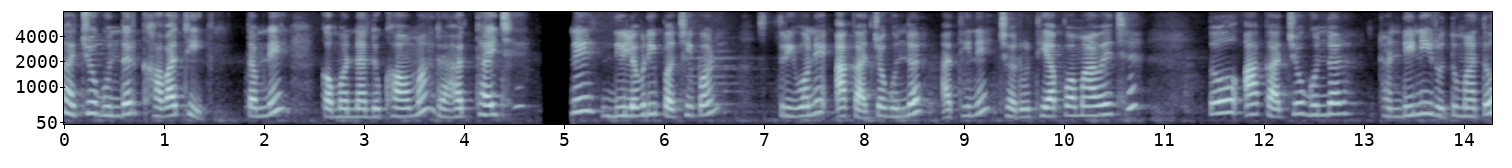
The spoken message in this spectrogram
કાચો ગુંદર ખાવાથી તમને કમરના દુખાવામાં રાહત થાય છે અને ડિલિવરી પછી પણ સ્ત્રીઓને આ કાચો ગુંદર આથીને જરૂરથી આપવામાં આવે છે. તો આ કાચો ગુંદર ઠંડીની ઋતુમાં તો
